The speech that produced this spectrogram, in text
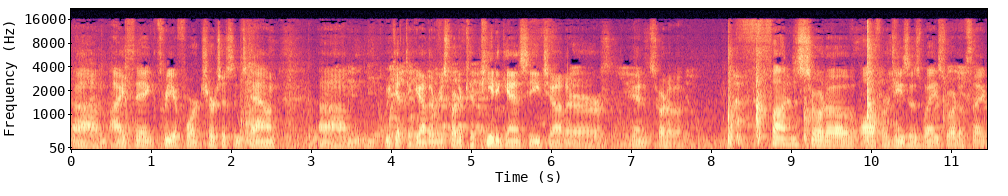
Um, I think three or four churches in town, um, we get together, we sort of compete against each other in sort of a fun, sort of all for Jesus way sort of thing.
